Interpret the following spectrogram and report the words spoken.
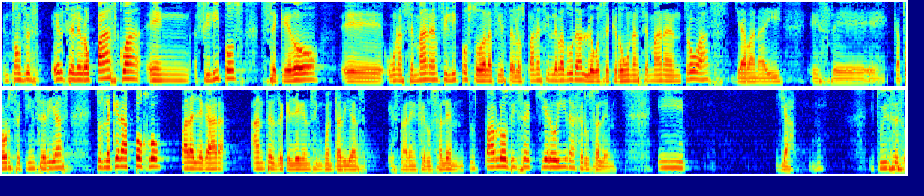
Entonces, él celebró Pascua en Filipos, se quedó eh, una semana en Filipos, toda la fiesta de los panes sin levadura, luego se quedó una semana en Troas, ya van ahí este, 14, 15 días. Entonces, le queda poco para llegar antes de que lleguen 50 días estar en Jerusalén. Entonces Pablo dice, quiero ir a Jerusalén. Y ya. Y tú dices,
